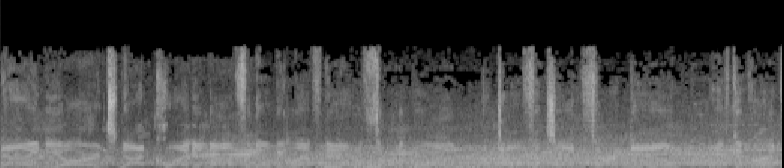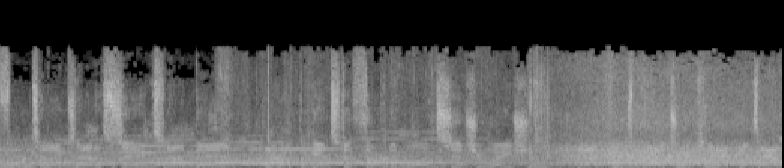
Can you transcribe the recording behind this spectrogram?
Nine yards, not quite enough, and they'll be left now with third and one. The Dolphins on third down. They've converted four times out of six. Not bad. They're up against a third and one situation. Now Fitzpatrick hit. It's out.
